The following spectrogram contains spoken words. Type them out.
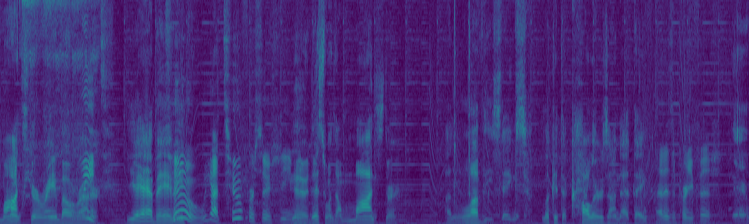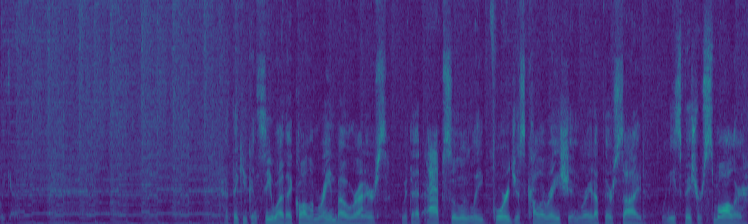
Monster rainbow runner. Yeah, baby. Two. We got two for sushi. Dude, this one's a monster. I love these things. Look at the colors on that thing. That is a pretty fish. There we go. I think you can see why they call them rainbow runners with that absolutely gorgeous coloration right up their side. When these fish are smaller,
